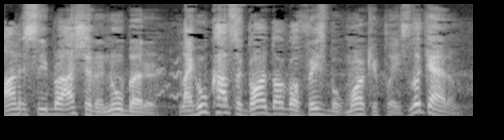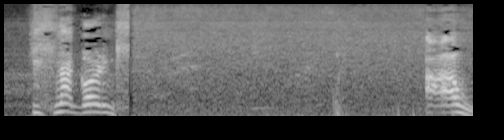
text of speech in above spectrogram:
Honestly, bro, I should have knew better. Like, who cops a guard dog on Facebook Marketplace? Look at him. He's not guarding. Ow!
